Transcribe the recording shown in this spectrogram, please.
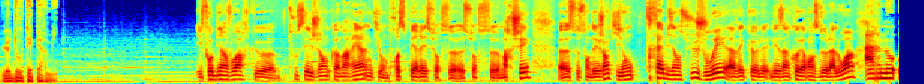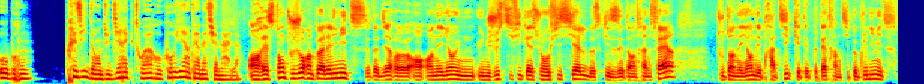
Le doute est permis. Il faut bien voir que euh, tous ces gens comme Ariane qui ont prospéré sur ce, sur ce marché, euh, ce sont des gens qui ont très bien su jouer avec euh, les incohérences de la loi. Arnaud Aubron, président du directoire au Courrier international. En restant toujours un peu à la limite, c'est-à-dire en, en, ayant une, une, justification officielle de ce qu'ils étaient en train de faire, tout en ayant des pratiques qui étaient peut-être un petit peu plus limites.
